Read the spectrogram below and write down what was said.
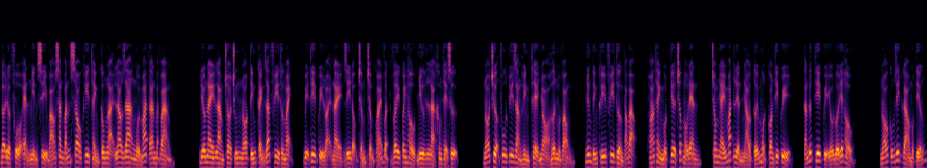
đợi được phổ ẹn nhìn xì báo săn bắn sau khi thành công lại lao ra ngồi mát ăn bắt vàng điều này làm cho chúng nó tính cảnh giác phi thường mạnh, bị thi quỷ loại này di động chầm chầm quái vật vây quanh hầu như là không thể sự. Nó trượng phu tuy rằng hình thể nhỏ hơn một vòng, nhưng tính khí phi thường táo bạo, hóa thành một tia chớp màu đen, trong nháy mắt liền nhào tới một con thi quỷ, cắn đứt thi quỷ yếu đuối hết hầu. Nó cũng rít gào một tiếng,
